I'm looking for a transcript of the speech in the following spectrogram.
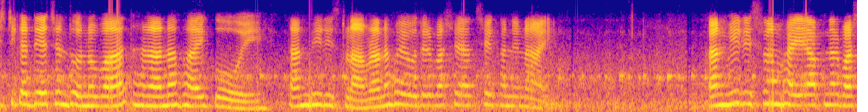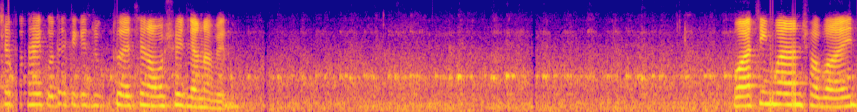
স্টিকার দিয়েছেন, ধন্যবাদ। রানা ভাই কই? তানভীর ইসলাম। রানা ভাই ওদের বাসায় আছে, এখানে নাই। তানভীর ইসলাম ভাইয়া, আপনার বাসা কোথায়? কোথায় থেকে যুক্ত হয়েছেন? অবশ্যই জানাবেন। ওয়াচিং বাড়ান সবাই।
